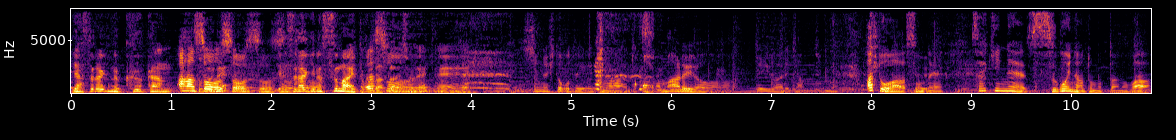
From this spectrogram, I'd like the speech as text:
安らぎの空間とか、ね、あそうそうそう安らぎの住まいとかだったんでしょうね。え返信の一言入れてもらわないと困るよって言われたんですよねあとはそうね最近ねすごいなと思ったのが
